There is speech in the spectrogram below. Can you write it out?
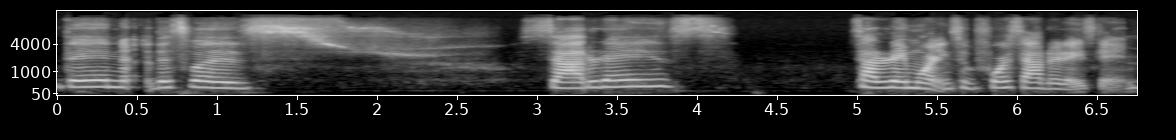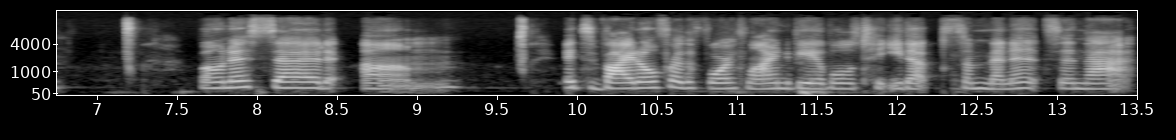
then this was Saturday's Saturday morning, so before Saturday's game. Bowness said um, it's vital for the fourth line to be able to eat up some minutes, and that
